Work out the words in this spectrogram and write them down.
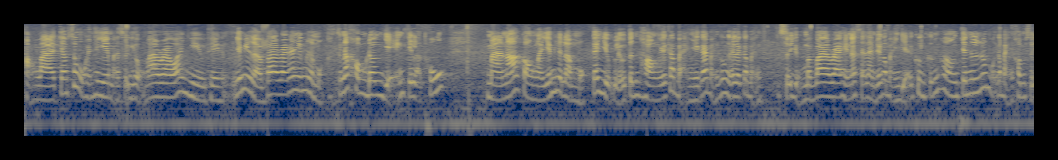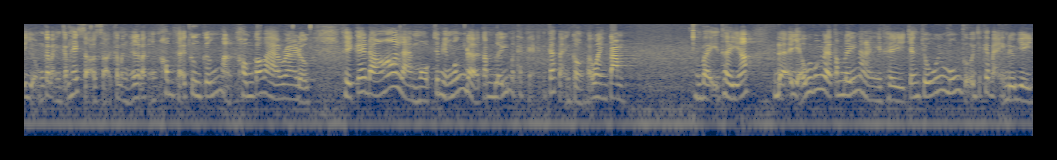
hoặc là trong suốt một khoảng thời gian bạn sử dụng Viagra quá nhiều thì giống như là Viagra nó giống như là một nó không đơn giản chỉ là thuốc mà nó còn là giống như là một cái dược liệu tinh thần với các bạn. Vậy các bạn cứ nghĩ là các bạn sử dụng mà Viagra thì nó sẽ làm cho các bạn dễ cương cứng hơn. Cho nên lúc mà các bạn không sử dụng, các bạn cảm thấy sợ sợ các bạn nghĩ là bạn không thể cương cứng mà không có Viagra được. Thì cái đó là một trong những vấn đề tâm lý mà các các bạn cần phải quan tâm vậy thì á, để giải quyết vấn đề tâm lý này thì chăn chuối muốn gửi cho các bạn điều gì?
